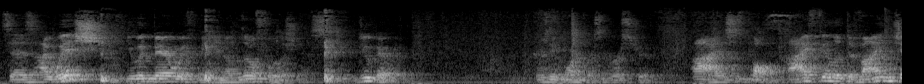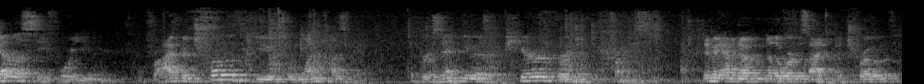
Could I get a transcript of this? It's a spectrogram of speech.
says, I wish you would bear with me in a little foolishness. Do bear with me. Here's the important verse in verse 2. I, this is Paul, I feel a divine jealousy for you, for I betrothed you to one husband, to present you as a pure virgin to Christ. Does anybody have another word besides betrothed?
